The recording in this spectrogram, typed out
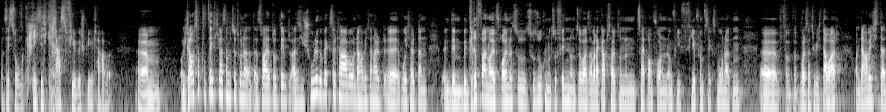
dass ich so richtig krass viel gespielt habe. Ähm, und ich glaube, es hat tatsächlich was damit zu tun, das war so, dem- als ich die Schule gewechselt habe und da habe ich dann halt, äh, wo ich halt dann in dem Begriff war, neue Freunde zu, zu suchen und zu finden und sowas, aber da gab es halt so einen Zeitraum von irgendwie vier, fünf, sechs Monaten, äh, wo das natürlich dauert. Und da habe ich da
